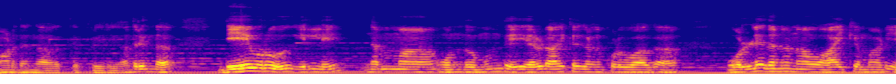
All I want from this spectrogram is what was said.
ಮಾಡ್ದಂಗೆ ಆಗುತ್ತೆ ಪ್ರಿಯರಿ. ಅದರಿಂದ ದೇವರು ಇಲ್ಲಿ ನಮ್ಮ ಒಂದು ಮುಂದೆ ಎರಡು ಆಯ್ಕೆಗಳನ್ನು ಕೊಡುವಾಗ ಒಳ್ಳೆಯದನ್ನು ನಾವು ಆಯ್ಕೆ ಮಾಡಿ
